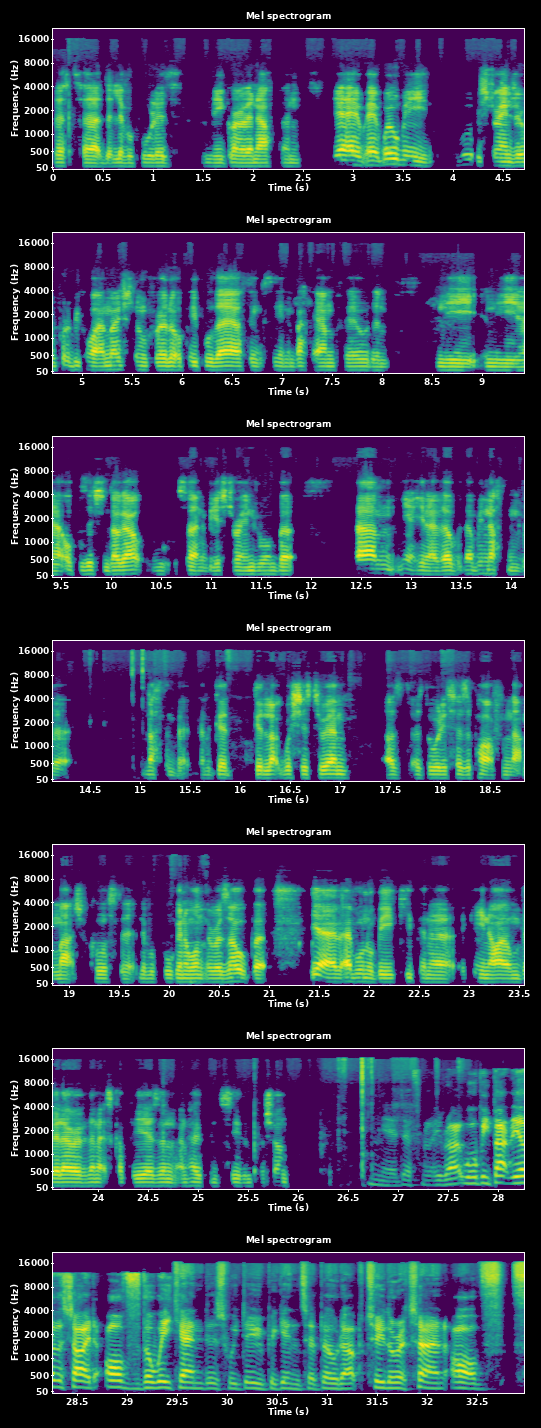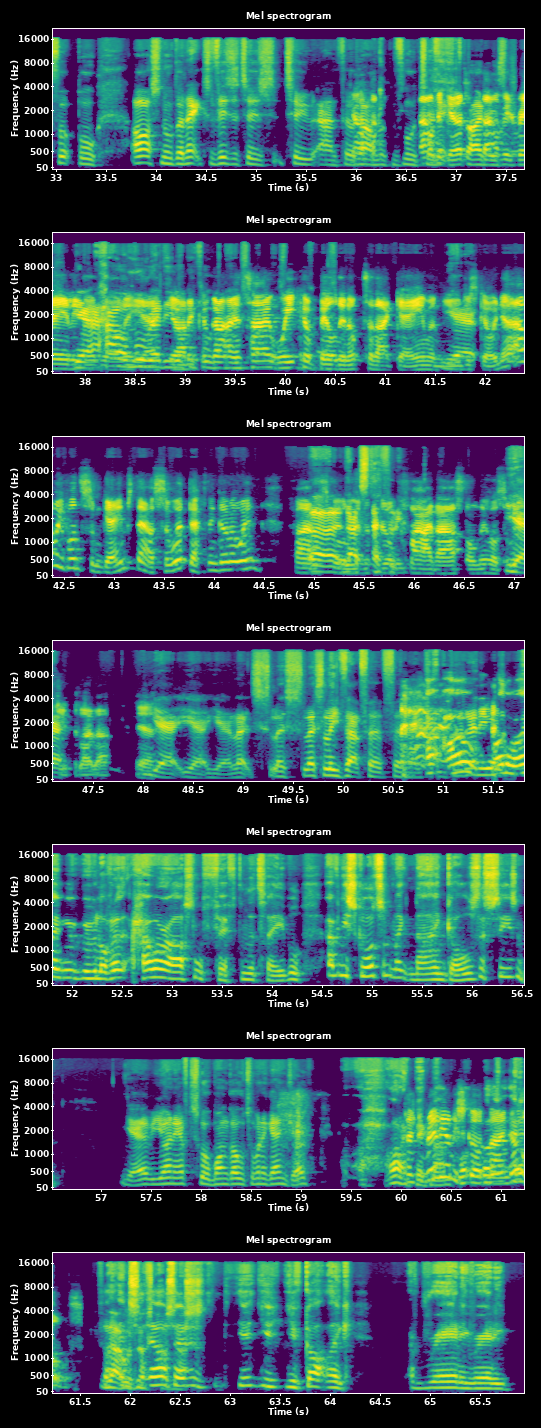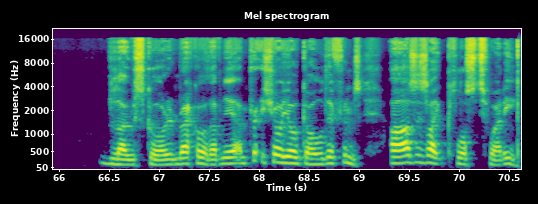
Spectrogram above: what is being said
that uh, that Liverpool is for me growing up. And yeah, it, it will be will be strange. It'll probably be quite emotional for a lot of people there. I think seeing him back at Anfield and in the in the uh, opposition dugout will certainly be a strange one. But um, yeah, you know, there'll, there'll be nothing but nothing but good good luck wishes to him. As as Doyley says, apart from that match, of course, that Liverpool going to want the result. But yeah, everyone will be keeping a, a keen eye on Villa over the next couple of years and, and hoping to see them push on. Yeah, definitely. Right. We'll be back the other side of the weekend as we do begin to build up to the return of football. Arsenal, the next visitors to Anfield. I'm looking forward to That'll be good. That'll be really yeah, good. How I'm already. Yeah, you've got an entire week of building up to that game, and yeah. you're just going, yeah, we've won some games now, so we're definitely going to win. Five, uh, that's definitely... five Arsenal nil or something yeah. stupid like that. Yeah. yeah, yeah, yeah. Let's let's let's leave that for. for how, anyway. By the way, we, we were looking at how are Arsenal fifth in the table? Haven't you scored something like nine goals this season? Yeah, you only have to score one goal to win a game, Joe. All right, you really man. only scored nine goals. No, it was also just, you, you, you've got like a really, really low scoring record, haven't you? I'm pretty sure your goal difference, ours is like plus 20.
